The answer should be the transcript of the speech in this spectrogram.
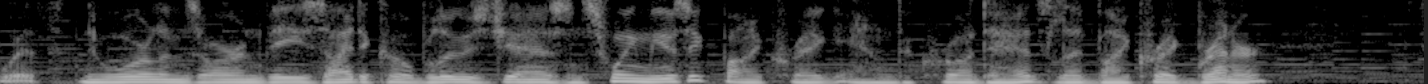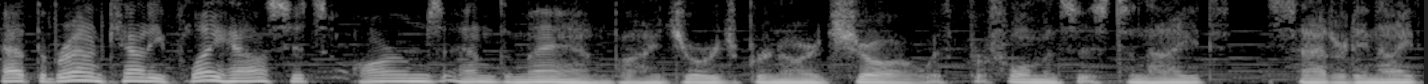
with New Orleans R&B, Zydeco blues, jazz and swing music by Craig and the Crawdads led by Craig Brenner. At the Brown County Playhouse, it's Arms and the Man by George Bernard Shaw with performances tonight, Saturday night,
